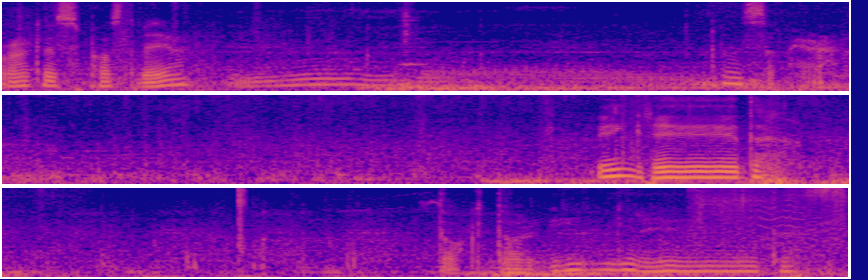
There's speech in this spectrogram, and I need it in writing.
Weren't they supposed to be here? There's some here. Ingrid. Dr. Ingrid.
